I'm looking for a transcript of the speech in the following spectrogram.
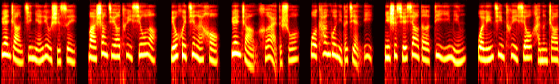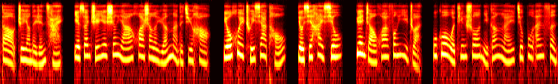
院长今年六十岁，马上就要退休了。刘慧进来后，院长和蔼的说：“我看过你的简历，你是学校的第一名。”我临近退休还能招到这样的人才，也算职业生涯画上了圆满的句号。刘慧垂下头，有些害羞。院长话锋一转，不过我听说你刚来就不安分，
